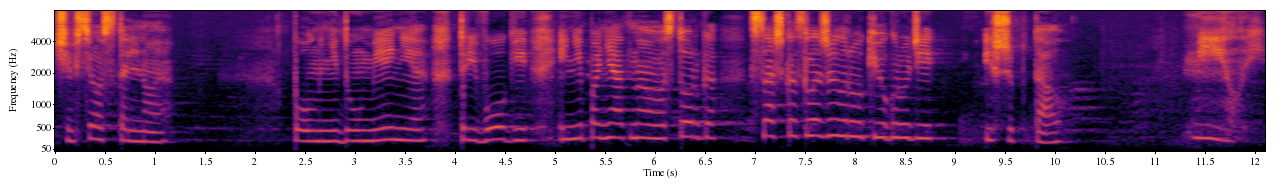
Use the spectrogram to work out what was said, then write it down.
чем все остальное – Полный недоумения, тревоги и непонятного восторга, Сашка сложил руки у груди и шептал. «Милый,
